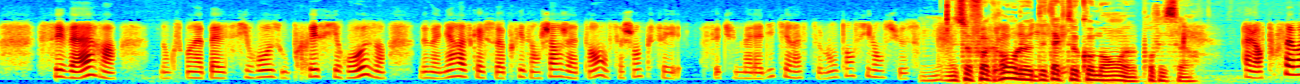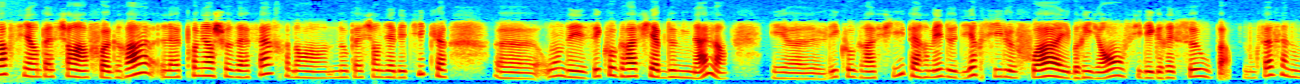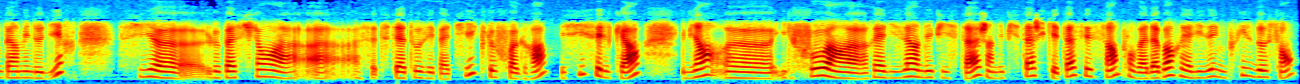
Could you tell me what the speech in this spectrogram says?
sévère donc ce qu'on appelle cirrhose ou pré-cirrhose, de manière à ce qu'elle soit prise en charge à temps, en sachant que c'est c'est une maladie qui reste longtemps silencieuse. Et ce foie gras, on le détecte comment, euh, professeur? Alors, pour savoir si un patient a un foie gras, la première chose à faire dans nos patients diabétiques euh, ont des échographies abdominales. Et euh, l'échographie permet de dire si le foie est brillant s'il est graisseux ou pas. Donc ça, ça nous permet de dire si euh, le patient a, cette stéatose hépatique, le foie gras. Et si c'est le cas, eh bien, il faut réaliser un dépistage, un dépistage qui est assez simple. On va d'abord réaliser une prise de sang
